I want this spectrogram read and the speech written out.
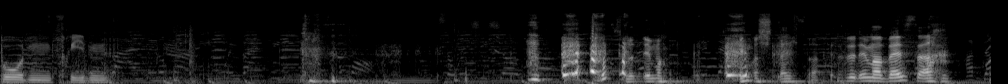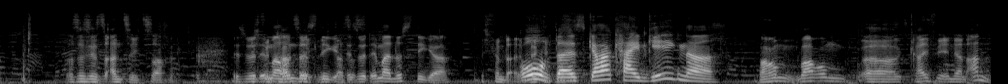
Bodenfrieden. es wird immer, immer schlechter. Es wird immer besser. Das ist jetzt Ansichtssache. Es wird Ich immer unlustiger. Es wird immer lustiger. Ich finde. Oh, da ist gar kein Gegner. Warum, warum äh, greifen wir ihn dann an?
